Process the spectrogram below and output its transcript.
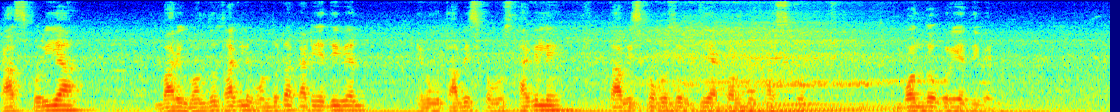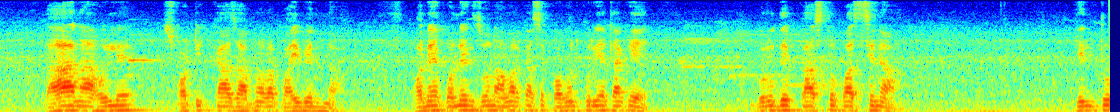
কাজ করিয়া বাড়ি বন্ধ থাকলে বন্ধটা কাটিয়ে দিবেন এবং তাবিজ কবজ থাকলে তাবিজ কবজের ক্রিয়াকর্ম কাজ বন্ধ করিয়ে দিবেন। তাহা না হইলে সঠিক কাজ আপনারা পাইবেন না। অনেক, অনেকজন আমার কাছে কমেন্ট করিয়া থাকে, গুরুদেব, কাজ তো পাচ্ছি না। কিন্তু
